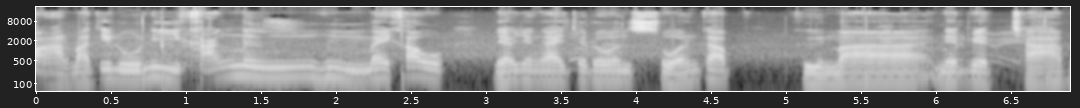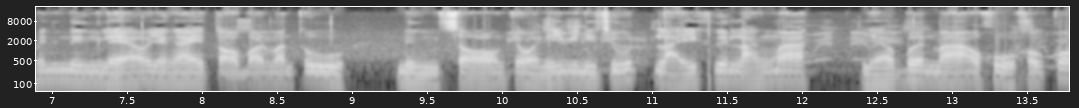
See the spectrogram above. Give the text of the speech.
ปาดมาที่ลูนี่อีกครั้งหนึ่งไม่เข้า แล้วยังไงจะโดนสวนกลับคืนมาเน็ตเวทช้าไปนิดนึงแล้วยังไงต่อบอลวันทูหนึ่งสองจังหวะนี้วินิจูดไหลคืนหลังมา แล้วเบิ้ลมาโอ้โหเขาก็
